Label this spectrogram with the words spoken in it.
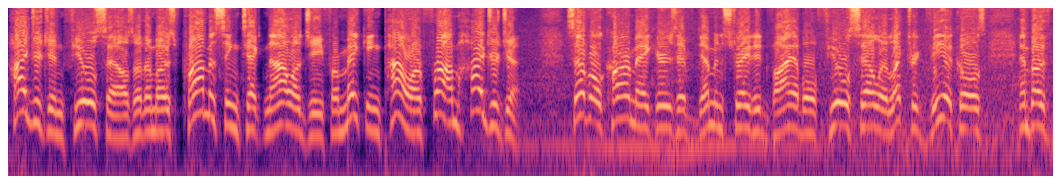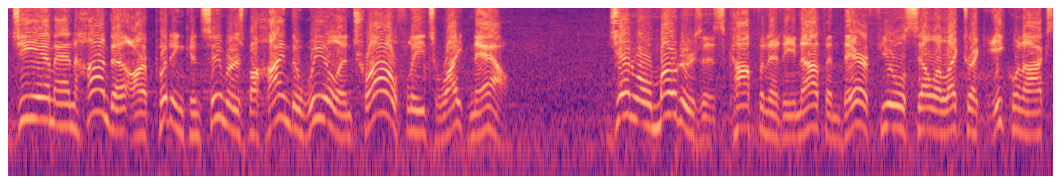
Hydrogen fuel cells are the most promising technology for making power from hydrogen. Several car makers have demonstrated viable fuel cell electric vehicles, and both GM and Honda are putting consumers behind the wheel in trial fleets right now. General Motors is confident enough in their fuel cell electric Equinox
